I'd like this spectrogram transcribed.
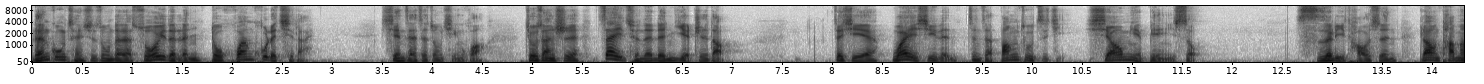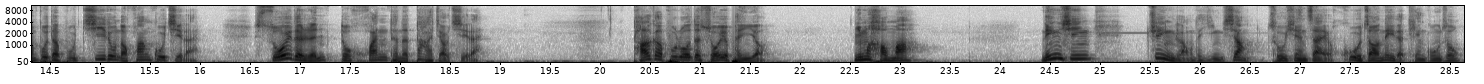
人工城市中的所有的人都欢呼了起来。现在这种情况，就算是再蠢的人也知道，这些外星人正在帮助自己消灭变异兽。死里逃生，让他们不得不激动的欢呼起来。所有的人都欢腾的大叫起来：“塔可部落的所有朋友，你们好吗？”零星俊朗的影像出现在护照内的天空中。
